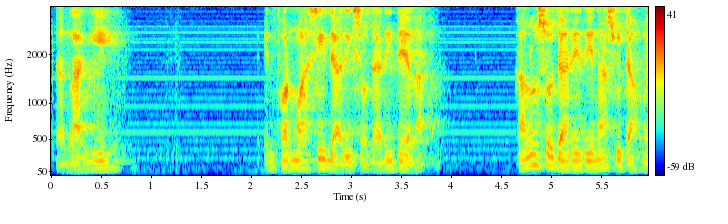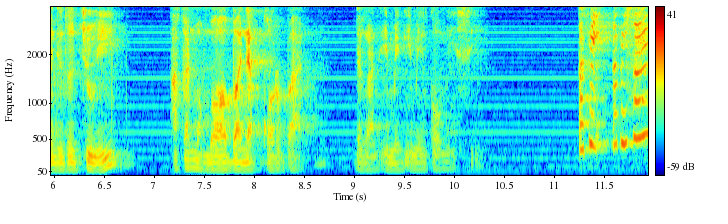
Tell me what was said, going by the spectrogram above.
Dan lagi, informasi dari saudari Dela. Kalau saudari Rina sudah menyetujui, akan membawa banyak korban dengan iming-iming komisi. Tapi tapi saya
